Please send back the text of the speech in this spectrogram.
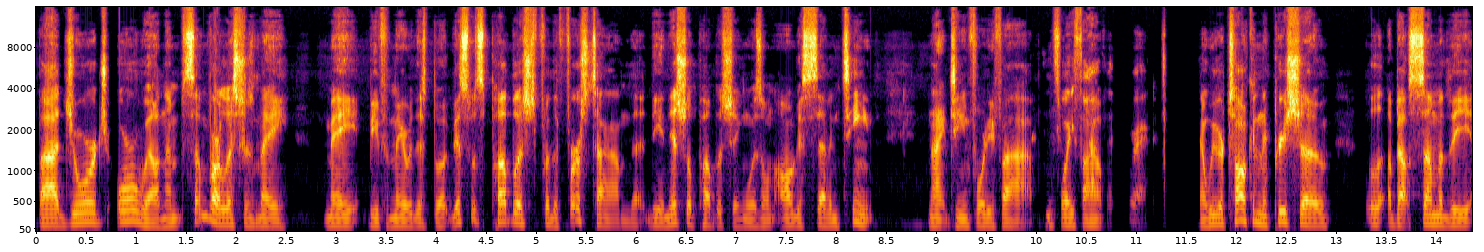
by George Orwell. Now, some of our listeners may may be familiar with this book. This was published for the first time. The, the initial publishing was on August 17th, 1945. 45, correct. And we were talking in the pre-show about some of the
